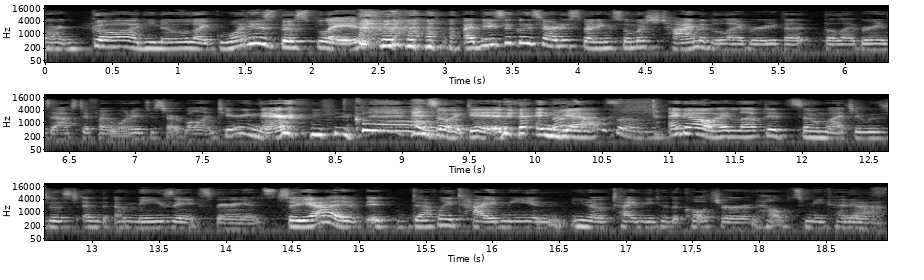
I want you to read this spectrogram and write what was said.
my god, you know, like what is this place?" I basically started spending so much time at the library that the librarians asked if I wanted to start volunteering there. Cool. and so I did. And That's yeah. awesome. I know, I loved it so much. It was just an amazing experience. So yeah, it, it definitely tied me and, you know, tied me to the culture and helped me kind Yeah. of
